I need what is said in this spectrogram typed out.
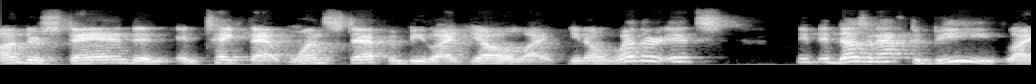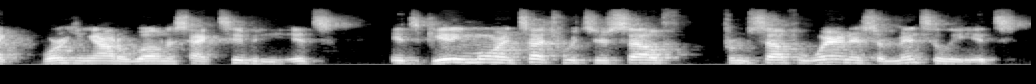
understand and, and take that one step and be like, yo, like, you know, whether it's it, it doesn't have to be like working out a wellness activity. It's it's getting more in touch with yourself from self-awareness or mentally. It's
